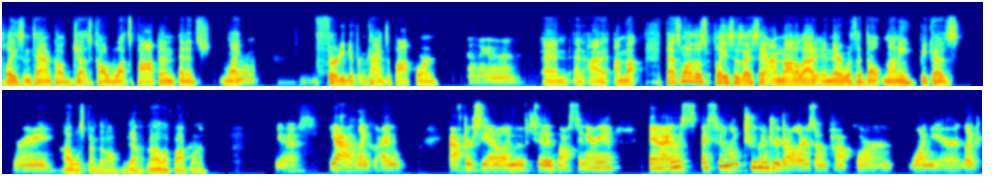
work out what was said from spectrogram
place in town called just called What's Poppin', and it's like oh. 30 different kinds of popcorn. Oh my god. And and I I'm not. That's one of those places I say I'm not allowed in there with adult money because Right. I will spend it all. Yeah. No, I love popcorn. Yes. Yeah. Like I, after Seattle, I moved to Boston area and I was, I spent like $200 on popcorn one year. Like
